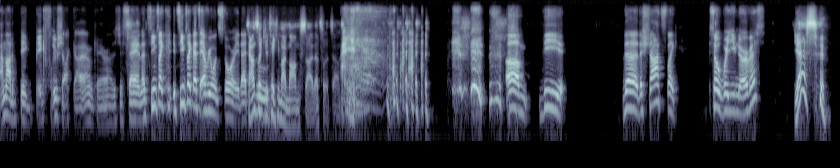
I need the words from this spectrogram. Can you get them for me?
I'm not a big, big flu shot guy. I don't care. I was just saying that seems like it seems like that's everyone's story. That Sounds like you're taking my mom's side. That's what it sounds like. um the the the shots like so were you nervous Yes.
